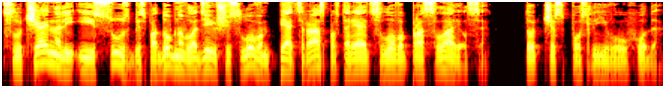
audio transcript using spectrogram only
Случайно ли Иисус, бесподобно владеющий словом, пять раз повторяет слово «прославился», тотчас после его ухода?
